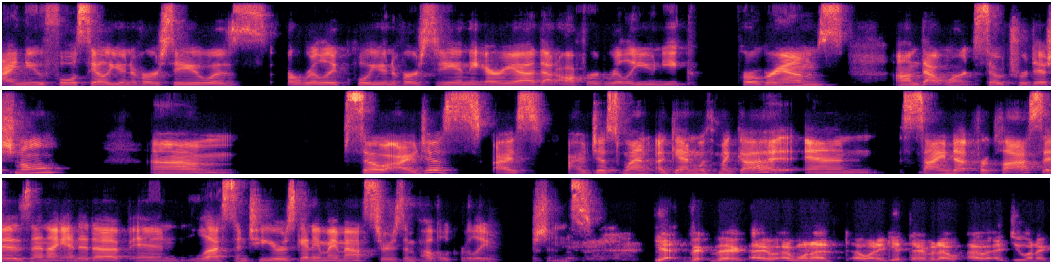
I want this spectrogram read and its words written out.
I knew Full Sail University was a really cool university in the area that offered really unique programs um, that weren't so traditional. Um, so I just I I just went again with my gut and signed up for classes. And I ended up in less than two years getting my master's in public relations. Yeah, very, I want to I want to get there, but I, I, do want to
